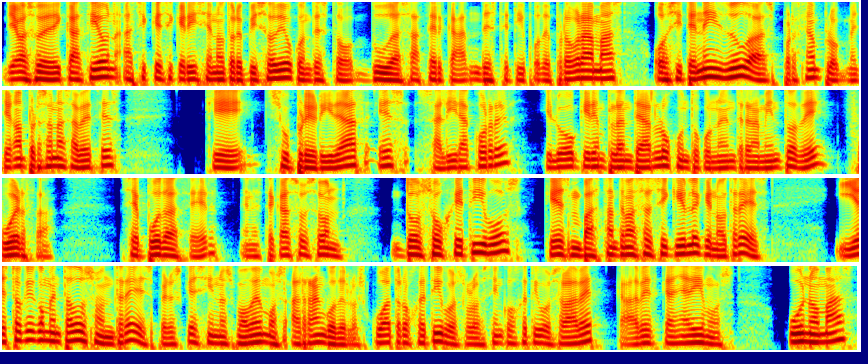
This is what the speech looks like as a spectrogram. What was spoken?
lleva su dedicación, así que si queréis en otro episodio contesto dudas acerca de este tipo de programas o si tenéis dudas, por ejemplo, me llegan personas a veces que su prioridad es salir a correr y luego quieren plantearlo junto con un entrenamiento de fuerza. Se puede hacer. En este caso son dos objetivos, que es bastante más asequible que no tres. Y esto que he comentado son tres, pero es que si nos movemos al rango de los cuatro objetivos o los cinco objetivos a la vez, cada vez que añadimos uno más,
